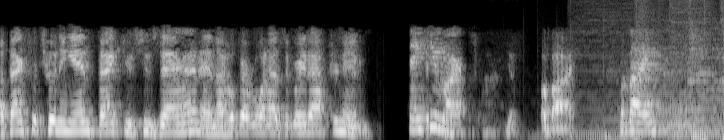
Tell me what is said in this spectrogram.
uh, thanks for tuning in. Thank you, Suzanne, and I hope everyone has a great afternoon. Thank you, Mark. Yep. Bye bye. Bye bye.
